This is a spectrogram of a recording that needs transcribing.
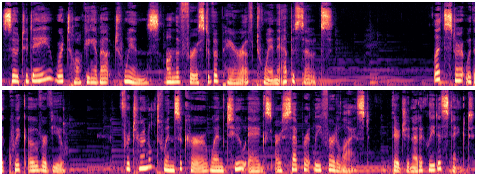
So today we're talking about twins on the first of a pair of twin episodes. Let's start with a quick overview. Fraternal twins occur when two eggs are separately fertilized. They're genetically distinct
